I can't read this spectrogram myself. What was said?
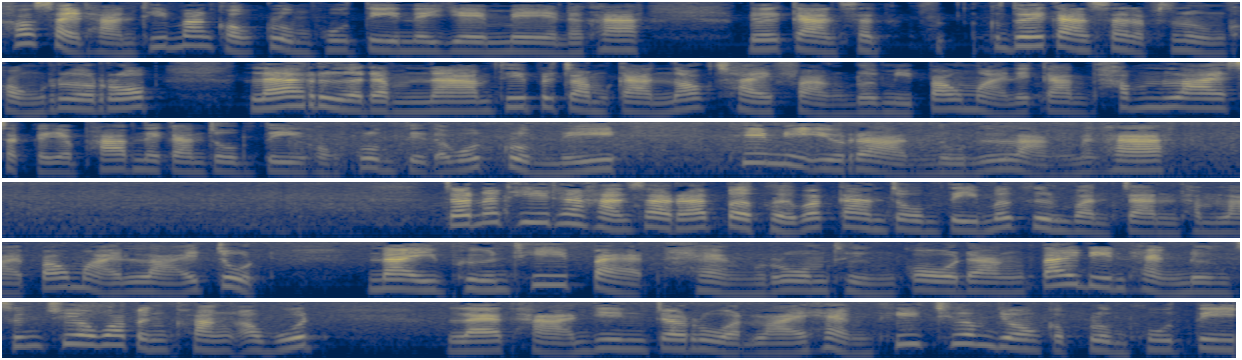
เข้าใส่ฐานที่มั่นของกลุ่มฮูตีในเยเมนนะคะด้วยการด้วยการสนับสนุนของเรือรบ และเรือดำน้ำที่ประจำการนอกชายฝั่ง โดยมีเป้าหมายในการทำลายศักยภาพในการโจมตีของกลุ่มติดอาวุธกลุ่มนี้ ที่มีอิหร่านหนุนหลังนะคะ เจ้าหน้าที่ทหารสหรัฐเปิดเผยว่าการโจมตีเมื่อคืนวันจันทร์ทำลายเป้าหมายหลายจุด ในพื้นที่ 8 แห่งรวมถึงโกดังใต้ดินแห่งหนึ่ง ซึ่งเชื่อว่าเป็นคลังอาวุธ และฐานยิงจรวดหลายแห่งที่เชื่อมโยงกับกลุ่มฮูตี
